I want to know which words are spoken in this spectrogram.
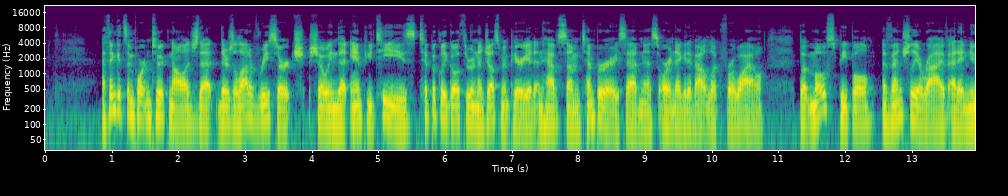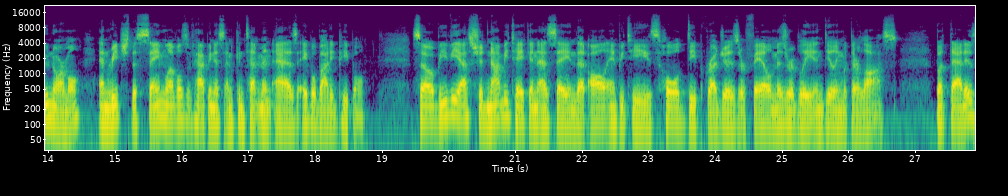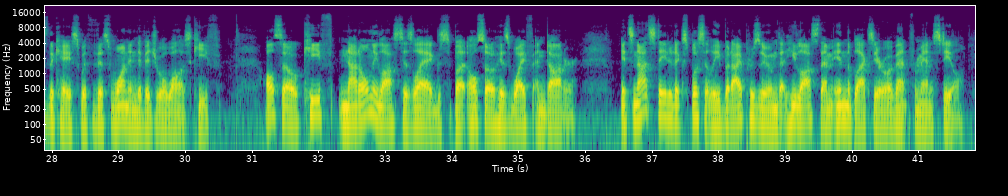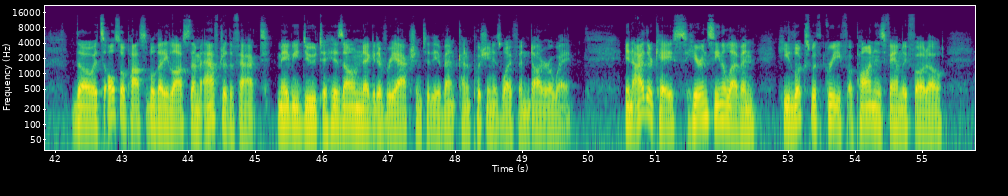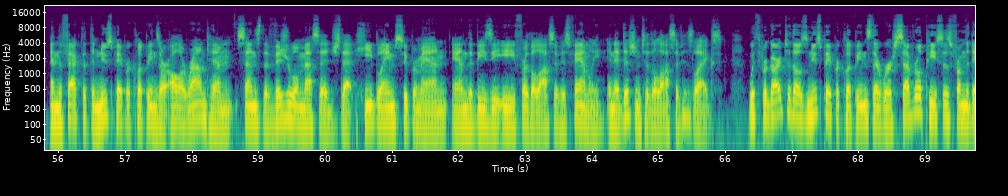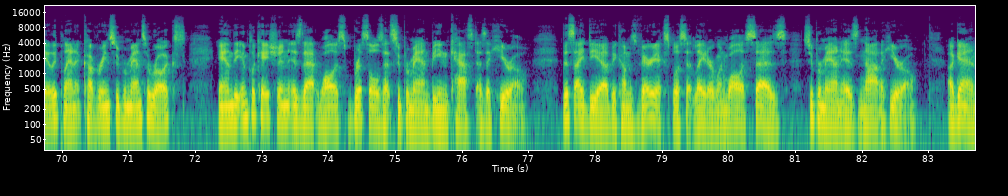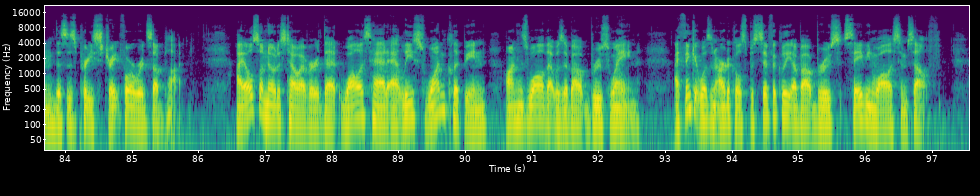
I think it's important to acknowledge that there's a lot of research showing that amputees typically go through an adjustment period and have some temporary sadness or a negative outlook for a while. But most people eventually arrive at a new normal and reach the same levels of happiness and contentment as able bodied people. So, BVS should not be taken as saying that all amputees hold deep grudges or fail miserably in dealing with their loss. But that is the case with this one individual, Wallace Keefe. Also, Keefe not only lost his legs, but also his wife and daughter. It's not stated explicitly, but I presume that he lost them in the Black Zero event for Man of Steel. Though it's also possible that he lost them after the fact, maybe due to his own negative reaction to the event, kind of pushing his wife and daughter away. In either case, here in scene 11, he looks with grief upon his family photo and the fact that the newspaper clippings are all around him sends the visual message that he blames Superman and the BZE for the loss of his family, in addition to the loss of his legs. With regard to those newspaper clippings, there were several pieces from the Daily Planet covering Superman's heroics, and the implication is that Wallace bristles at Superman being cast as a hero. This idea becomes very explicit later when Wallace says Superman is not a hero. Again, this is pretty straightforward subplot. I also noticed, however, that Wallace had at least one clipping on his wall that was about Bruce Wayne. I think it was an article specifically about Bruce saving Wallace himself.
